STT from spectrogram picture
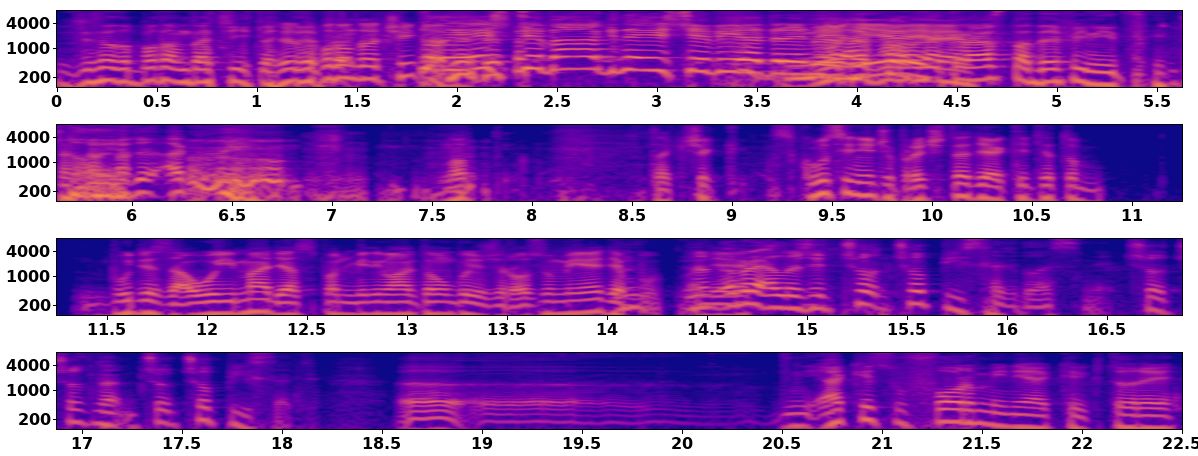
Že sa to potom dá čítať. Že to potom dá To čítať. je ešte vágnejšie vyjadrené. No to nie je krásna definícia. To je, ako, No, tak však skúsi niečo prečítať a keď ťa to bude zaujímať, aspoň minimálne tomu budeš rozumieť. A bu- No nie- dobre, ale že čo, čo písať vlastne? Čo, čo, zna, čo, čo písať? Uh, uh, aké sú formy nejaké, ktoré uh,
